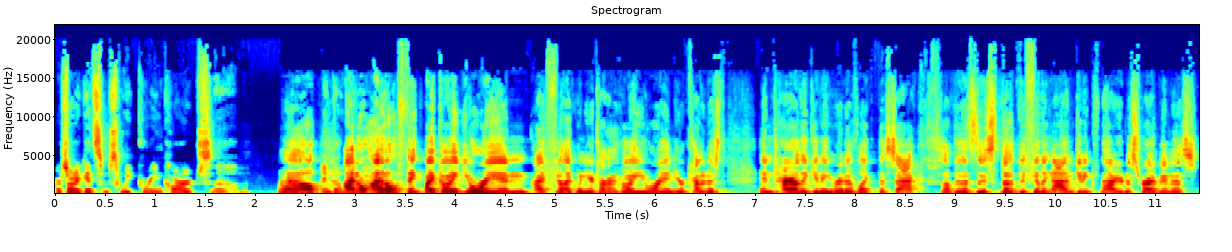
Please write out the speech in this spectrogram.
or sorry get some sweet green cards um, Well, I don't. way. I don't think by going Yorion. I feel like when you're talking about going Yorion, you're kind of just entirely getting rid of like the sack. Something that's at least the, the feeling I'm getting from how you're describing this.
